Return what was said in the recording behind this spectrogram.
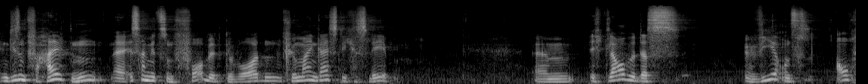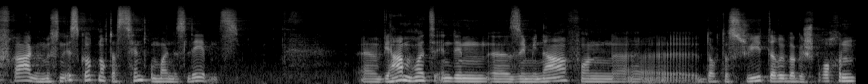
in diesem Verhalten äh, ist er mir zum Vorbild geworden für mein geistliches Leben. Ähm, ich glaube, dass wir uns auch fragen müssen, ist Gott noch das Zentrum meines Lebens? Äh, wir haben heute in dem äh, Seminar von Dr. Street darüber gesprochen,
